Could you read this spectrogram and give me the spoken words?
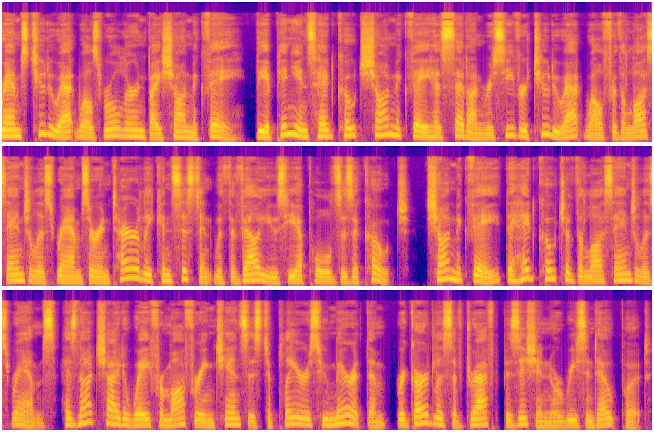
Rams Tutu Atwell's role earned by Sean McVay. The opinions head coach Sean McVay has said on receiver Tutu Atwell for the Los Angeles Rams are entirely consistent with the values he upholds as a coach. Sean McVay, the head coach of the Los Angeles Rams, has not shied away from offering chances to players who merit them, regardless of draft position or recent output.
